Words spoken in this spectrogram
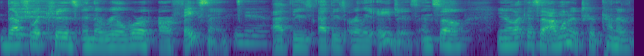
that's what kids in the real world are facing Yeah. at these at these early ages. And so, you know, like I said, I wanted to kind of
